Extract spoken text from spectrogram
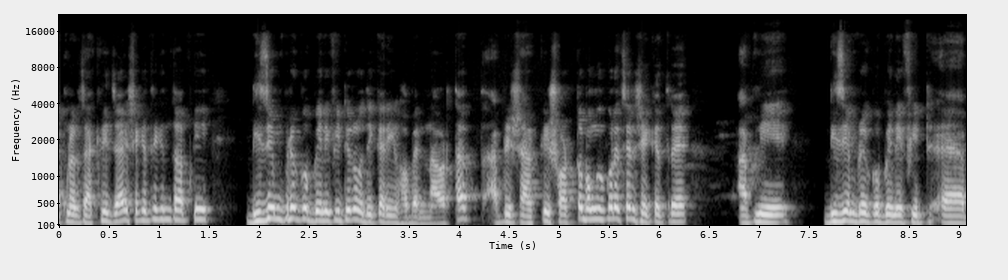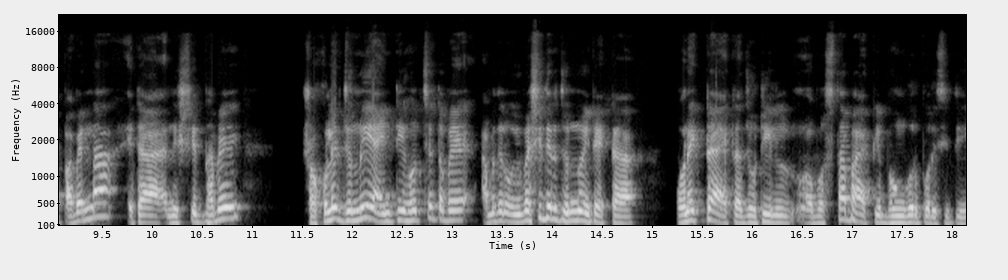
আপনার চাকরি যায়, সেক্ষেত্রে কিন্তু আপনি ডিজেম্প্রেগো বেনিফিটের অধিকারী হবেন না। অর্থাৎ আপনি চাকরি শর্ত ভঙ্গ করেছেন, সেক্ষেত্রে আপনি ডিজেম্প্রেগো বেনিফিট পাবেন না। এটা নিশ্চিতভাবে সকলের জন্যই আইনটি হচ্ছে, তবে আমাদের অভিবাসীদের জন্য এটা একটা অনেকটা একটা জটিল অবস্থা বা একটি ভঙ্গুর পরিস্থিতি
